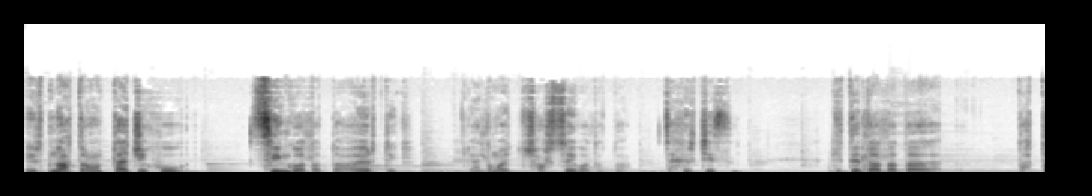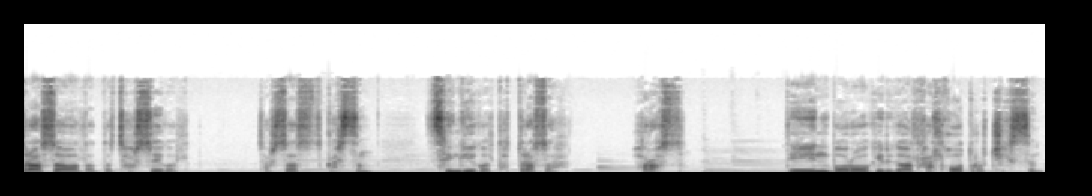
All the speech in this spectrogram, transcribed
Эрдэнэбаатар унтаажиг хүү синг бол одоо ойрдыг ялангуяа чорсыг бол одоо захирж исэн. Гэтэл бол одоо дотроосоо бол одоо цорсыг бол цорсоос гарсан сэнгийг бол дотроосоо хороосон. Тэгээ энэ буруу хэрэгээ бол халахууд руу чигсэн.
